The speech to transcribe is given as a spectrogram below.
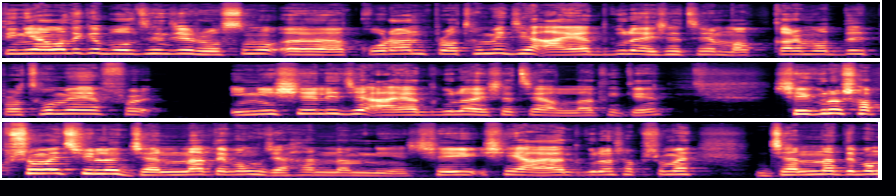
তিনি আমাদেরকে বলছেন যে রসম কোরআন প্রথমে যে আয়াতগুলো এসেছে, মক্কার মধ্যে প্রথমে ইনিশিয়ালি যে আয়াতগুলো এসেছে আল্লাহ থেকে, সেগুলো সবসময় ছিল জান্নাত এবং জাহান্নাম নিয়ে। সেই সেই আয়াতগুলো সবসময় জান্নাত এবং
